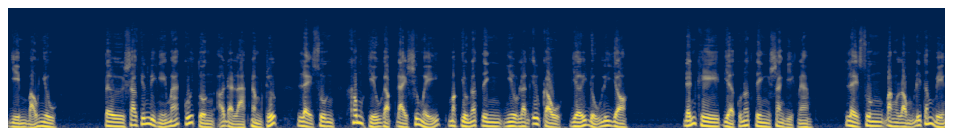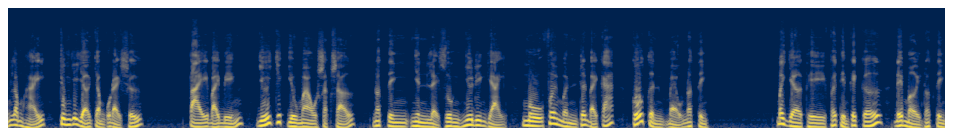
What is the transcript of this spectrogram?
Diệm Bảo Nhu. Từ sau chuyến đi nghỉ mát cuối tuần ở Đà Lạt năm trước, Lệ Xuân không chịu gặp đại sứ Mỹ mặc dù Notting nhiều lần yêu cầu với đủ lý do. Đến khi vợ của Notting sang Việt Nam, Lệ Xuân bằng lòng đi tắm biển Long Hải chung với vợ chồng của đại sứ. Tại bãi biển, dưới chiếc dù màu sặc sỡ, Notting nhìn Lệ Xuân như điên dại, mù phơi mình trên bãi cát, cố tình bẹo tin. Bây giờ thì phải tìm cái cớ để mời nó tin.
